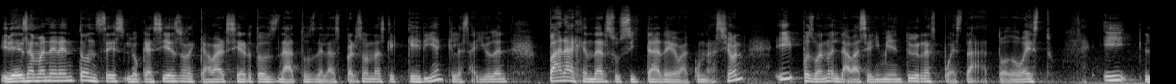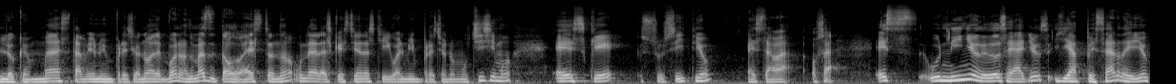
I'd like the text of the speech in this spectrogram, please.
Y de esa manera entonces lo que hacía es recabar ciertos datos de las personas que querían que les ayuden para agendar su cita de vacunación y pues bueno, él daba seguimiento y respuesta a todo esto. Y lo que más también me impresionó, bueno, además de todo esto, ¿no? Una de las cuestiones que igual me impresionó muchísimo es que su sitio estaba, o sea, es un niño de 12 años y a pesar de ello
